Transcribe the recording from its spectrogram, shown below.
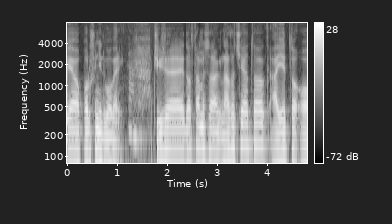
je o porušení dôvery. Aha. Čiže dostávame sa na začiatok a je to o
